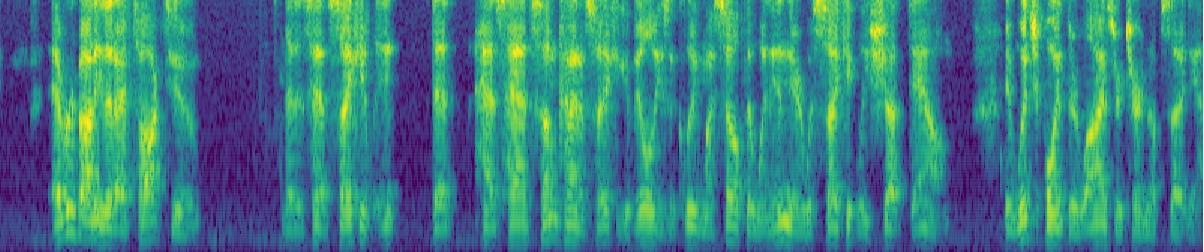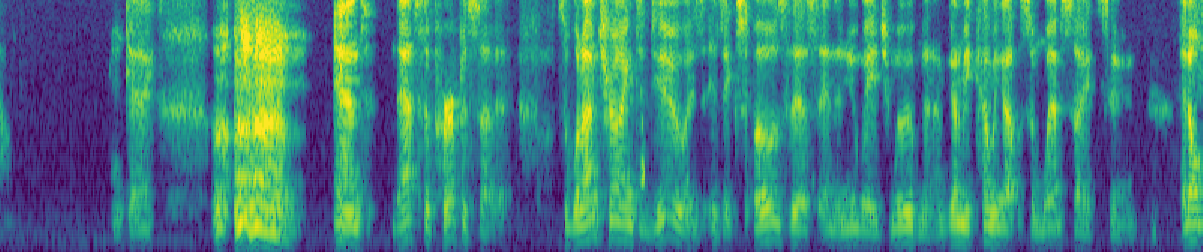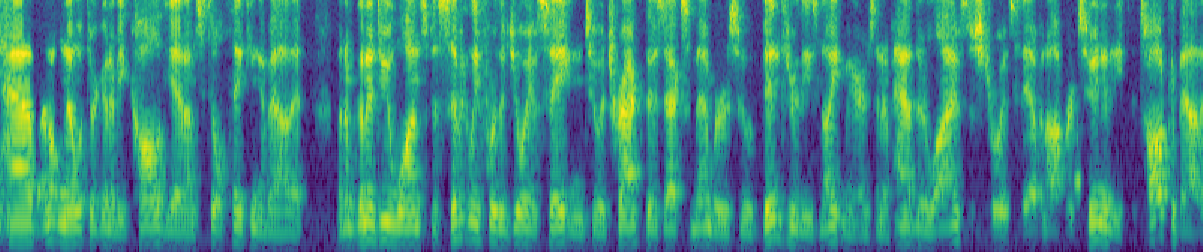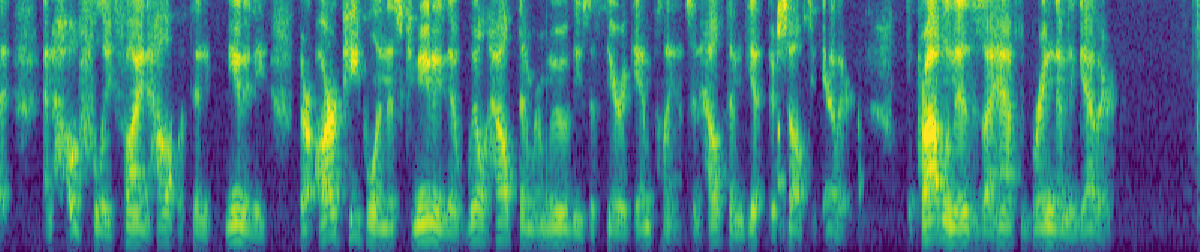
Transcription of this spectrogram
Everybody that I've talked to that has had psychic that has had some kind of psychic abilities, including myself, that went in there was psychically shut down. At which point their lives are turned upside down. Okay. and that's the purpose of it. So what I'm trying to do is, is expose this in the new age movement. I'm going to be coming up with some websites soon. I don't have, I don't know what they're going to be called yet. I'm still thinking about it, but I'm going to do one specifically for the joy of Satan to attract those ex-members who have been through these nightmares and have had their lives destroyed. So they have an opportunity to talk about it and hopefully find help within the community. There are people in this community that will help them remove these etheric implants and help them get themselves together. The problem is, is I have to bring them together.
